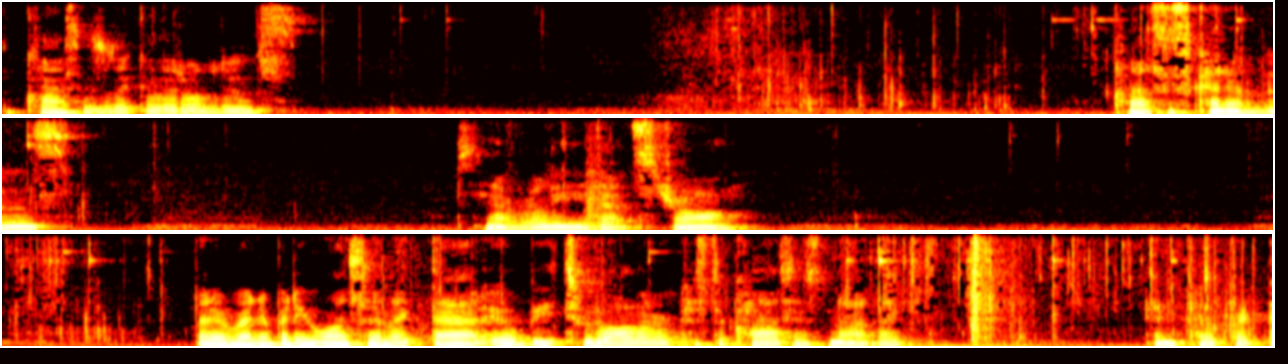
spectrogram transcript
The clasp is like a little loose. Clasp is kind of loose. It's not really that strong. But if anybody wants it like that, it'll be $2 because the clasp is not like in perfect.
